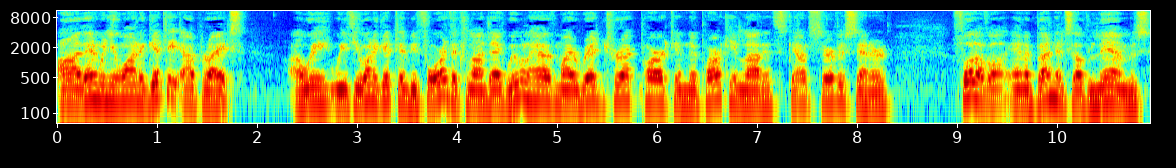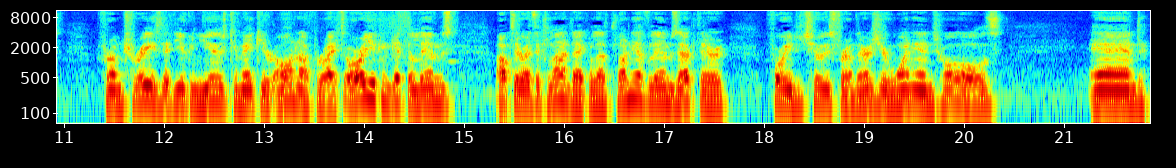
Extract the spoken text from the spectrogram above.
Uh, then when you want to get the uprights, uh, we, we, if you want to get them before the Klondike, we will have my red truck parked in the parking lot at Scout Service Center full of a, an abundance of limbs from trees that you can use to make your own uprights. Or you can get the limbs up there at the Klondike. We'll have plenty of limbs up there for you to choose from. There's your one inch holes. And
